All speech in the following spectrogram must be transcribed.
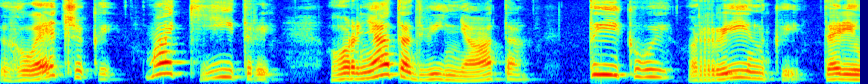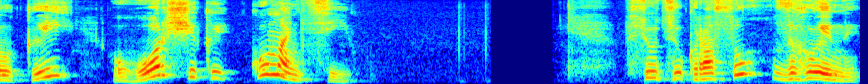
глечики, макітри, горнята двійнята, тикви, ринки, тарілки, горщики, куманці. Всю цю красу з глини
